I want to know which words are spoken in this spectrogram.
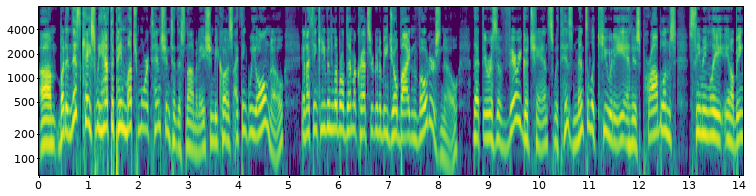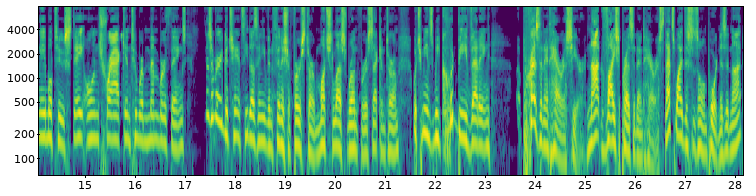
Um, but in this case, we have to pay much more attention to this nomination because I think we all know, and I think even liberal Democrats who are going to be Joe Biden voters know, that there is a very good chance with his mental acuity and his problems seemingly, you know, being able to stay on track and to remember things. There's a very good chance he doesn't even finish a first term, much less run for a second term, which means we could be vetting President Harris here, not Vice President Harris. That's why this is so important, is it not?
